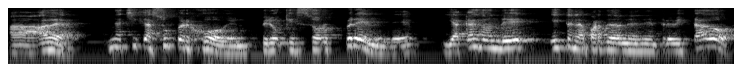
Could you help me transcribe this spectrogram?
a, ver, una chica súper joven, pero que sorprende, y acá es donde, esta es la parte donde el entrevistado,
